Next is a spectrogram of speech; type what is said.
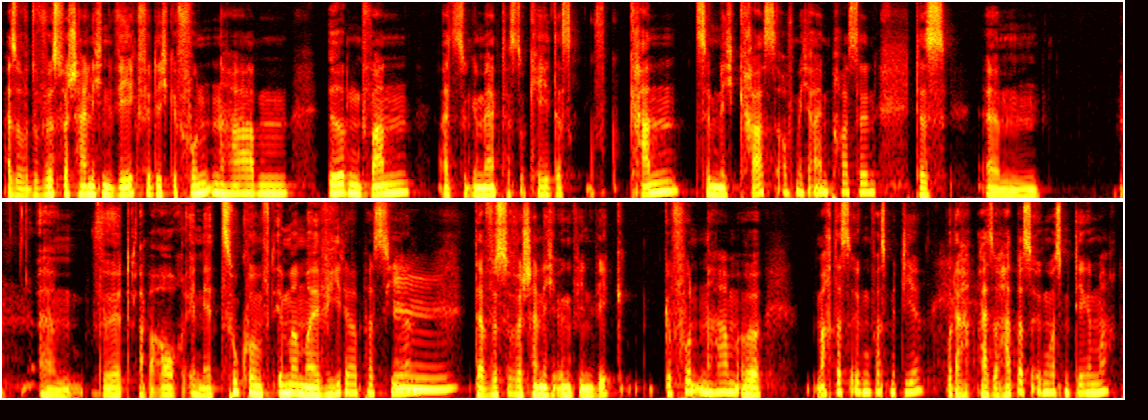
also du wirst wahrscheinlich einen Weg für dich gefunden haben, irgendwann, als du gemerkt hast, okay, das kann ziemlich krass auf mich einprasseln. Das ähm, ähm, wird aber auch in der Zukunft immer mal wieder passieren. Mhm. Da wirst du wahrscheinlich irgendwie einen Weg gefunden haben, aber macht das irgendwas mit dir? Oder also hat das irgendwas mit dir gemacht?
